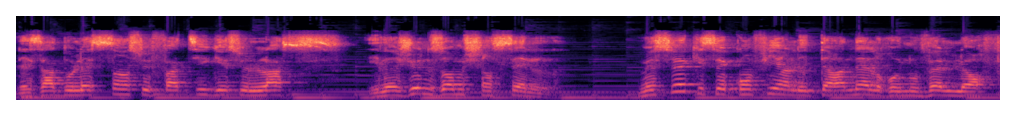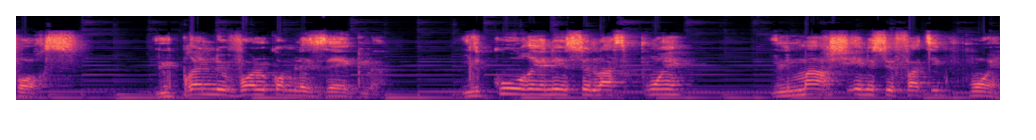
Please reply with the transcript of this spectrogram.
Les adolescents se fatiguent et se lassent et les jeunes hommes chancellent. Mais ceux qui se confient en l'Éternel renouvellent leurs forces. Ils prennent le vol comme les aigles. Ils courent et ne se lassent point. Ils marchent et ne se fatiguent point.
